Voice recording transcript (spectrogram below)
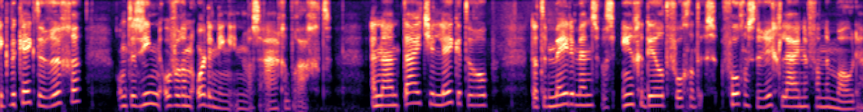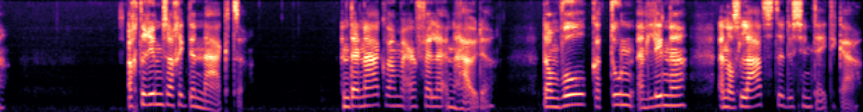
Ik bekeek de ruggen om te zien of er een ordening in was aangebracht. En na een tijdje leek het erop dat de medemens was ingedeeld volgens, volgens de richtlijnen van de mode. Achterin zag ik de naakte. En daarna kwamen er vellen en huiden. Dan wol, katoen en linnen en als laatste de synthetica.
